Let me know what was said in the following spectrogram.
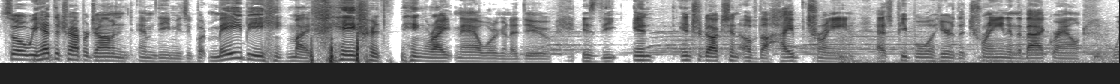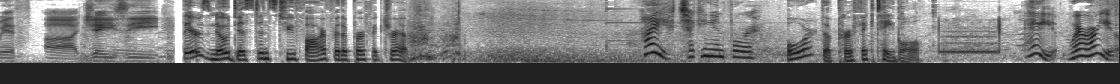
so we had the Trapper John and MD music, but maybe my favorite thing right now we're gonna do is the in- introduction of the hype train, as people will hear the train in the background with uh, Jay Z. There's no distance too far for the perfect trip. Hi, checking in for. Or the perfect table. Hey, where are you?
